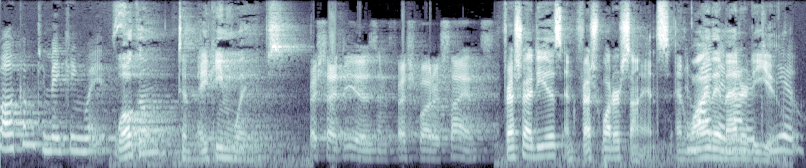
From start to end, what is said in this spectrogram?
Welcome to Making Waves. Welcome to Making Waves. Fresh ideas and freshwater science. Fresh ideas and freshwater science and, why, they, matter, to you.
